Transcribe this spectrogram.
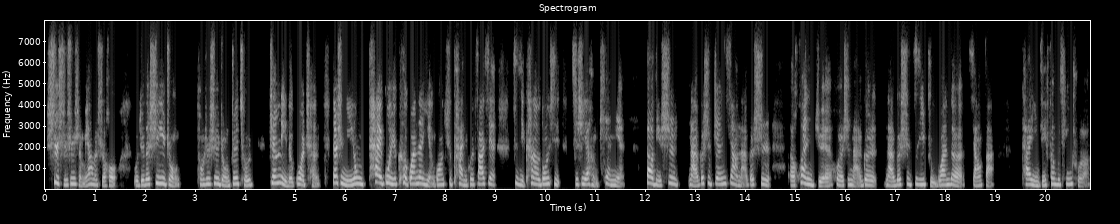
事实是什么样的时候，我觉得是一种，同时是一种追求。真理的过程，但是你用太过于客观的眼光去看，你会发现自己看到的东西其实也很片面。到底是哪个是真相，哪个是呃幻觉，或者是哪个哪个是自己主观的想法，他已经分不清楚了。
